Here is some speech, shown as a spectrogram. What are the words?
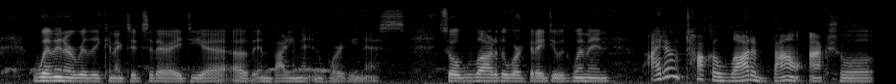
women are really connected to their idea of embodiment and worthiness. So a lot of the work that I do with women, I don't talk a lot about actual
